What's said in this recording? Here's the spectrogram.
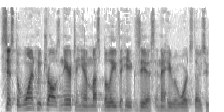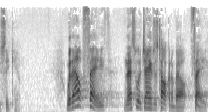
since the one who draws near to him must believe that he exists and that he rewards those who seek him. Without faith, and that's what James is talking about faith.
